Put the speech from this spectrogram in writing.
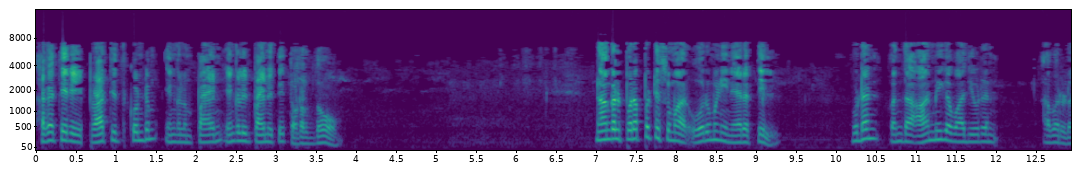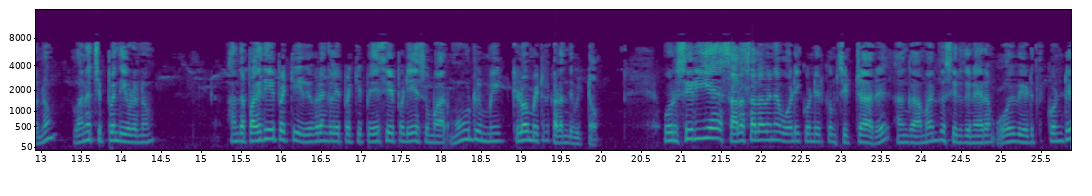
அகத்திரை பிரார்த்தித்துக் கொண்டும் எங்களும் பயன் எங்களின் பயணத்தை தொடர்ந்தோம். நாங்கள் புறப்பட்டு சுமார் ஒரு மணி நேரத்தில் உடன் வந்த ஆன்மீகவாதியுடன் அவருடனும் வனச்சிப்பந்தியுடனும் அந்த பகுதியை பற்றி விவரங்களை பற்றி பேசியபடியே சுமார் மூன்று மீ கிலோமீட்டர் கடந்து விட்டோம் ஒரு சிறிய சலசலவென ஓடிக்கொண்டிருக்கும் சிற்றாறு அங்கு அமர்ந்து சிறிது நேரம் ஓய்வு எடுத்துக்கொண்டு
